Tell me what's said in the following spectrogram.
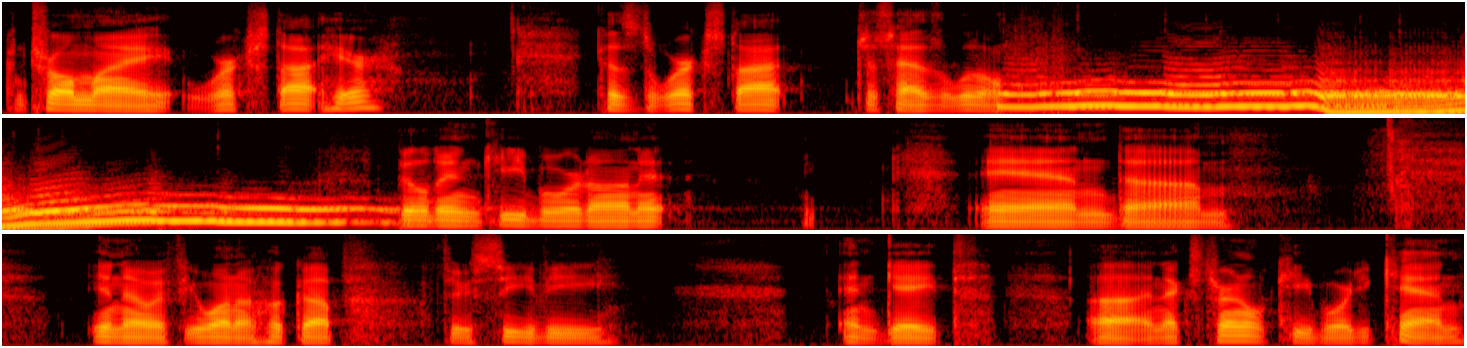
control my Werkstatt here because the Werkstatt just has a little built-in keyboard on it and um, you know if you want to hook up through CV and gate uh, an external keyboard, you can,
